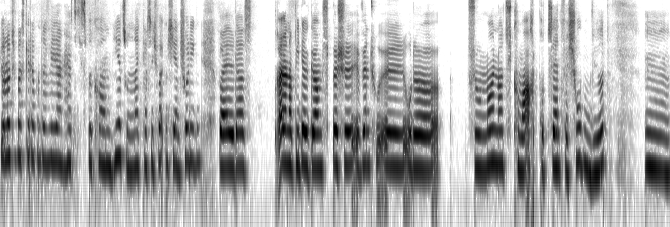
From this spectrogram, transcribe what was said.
Jo Leute, was geht ab und dann wieder ein herzliches Willkommen hier zum Nightcast. Ich wollte mich hier entschuldigen, weil das 300 Wiedergaben Special eventuell oder zu 99,8% verschoben wird. Mm,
